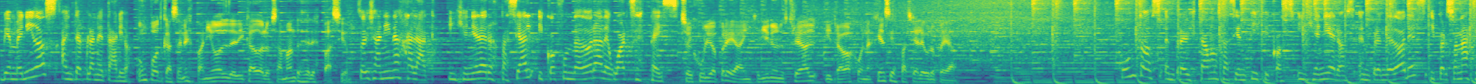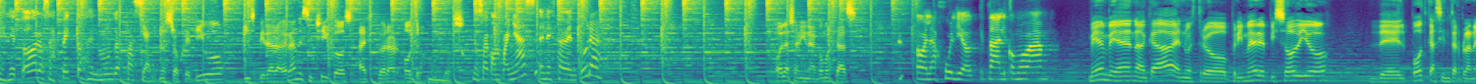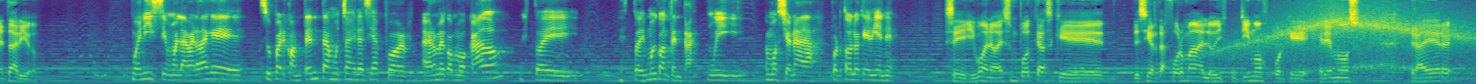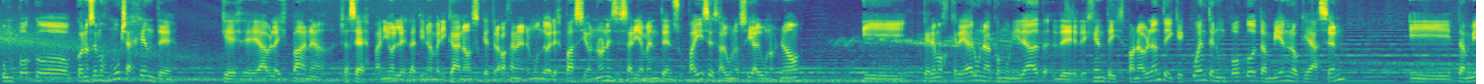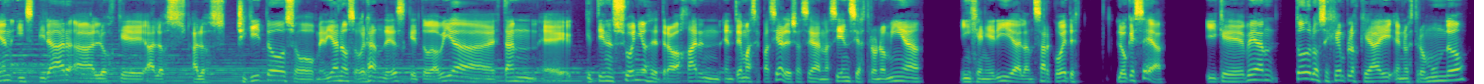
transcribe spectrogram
Bienvenidos a Interplanetario. Un podcast en español dedicado a los amantes del espacio. Soy Janina Halak, ingeniera aeroespacial y cofundadora de Works Space. Soy Julio Prea, ingeniero industrial y trabajo en la Agencia Espacial Europea. Juntos entrevistamos a científicos, ingenieros, emprendedores y personajes de todos los aspectos del mundo espacial. Nuestro objetivo, inspirar a grandes y chicos a explorar otros mundos. ¿Nos acompañás en esta aventura? Hola Janina, ¿cómo estás? Hola Julio, ¿qué tal? ¿Cómo va? Bien, bien, acá en nuestro primer episodio del podcast interplanetario. Buenísimo, la verdad que súper contenta. Muchas gracias por haberme convocado. Estoy, estoy muy contenta, muy emocionada por todo lo que viene. Sí, y bueno, es un podcast que de cierta forma lo discutimos porque queremos traer un poco, conocemos mucha gente que es de habla hispana, ya sea españoles, latinoamericanos, que trabajan en el mundo del espacio, no necesariamente en sus países, algunos sí, algunos no. Y queremos crear una comunidad de, gente hispanohablante y que cuenten un poco también lo que hacen y también inspirar a los que a los a los chiquitos o medianos o grandes que todavía están eh, que tienen sueños de trabajar en, en, temas espaciales ya sea en la ciencia astronomía ingeniería lanzar cohetes lo que sea, y que vean todos los ejemplos que hay en nuestro mundo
